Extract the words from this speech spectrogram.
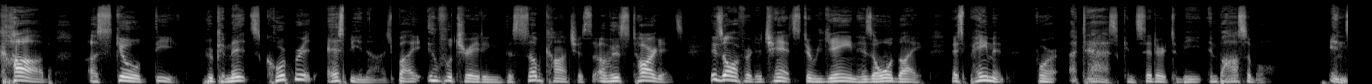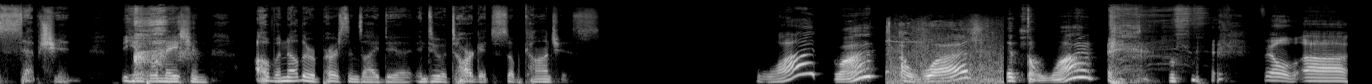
Cobb, a skilled thief who commits corporate espionage by infiltrating the subconscious of his targets, is offered a chance to regain his old life as payment for a task considered to be impossible. Inception, the implementation of another person's idea into a target's subconscious. What? What? A what? It's a what? Phil, uh,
